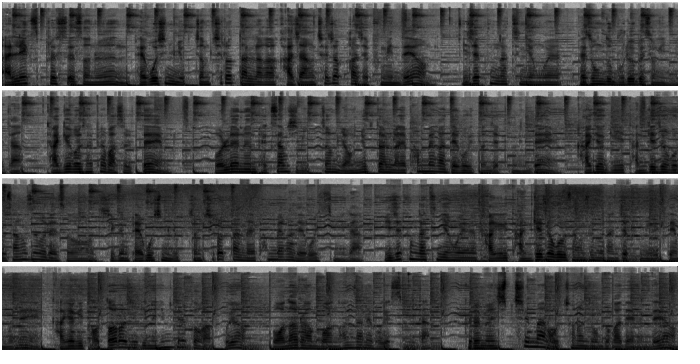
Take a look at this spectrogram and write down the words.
알리익스프레스에서는 156.75달러가 가장 최저가 제품인데요. 이 제품 같은 경우에 배송도 무료 배송입니다. 가격을 살펴봤을 때 원래는 132.06달러에 판매가 되고 있던 제품인데 가격이 단계적으로 상승을 해서 지금 156.75달러에 판매가 되고 있습니다. 이 제품 같은 경우에는 가격이 단계적으로 상승을 한 제품이기 때문에 가격이 더 떨어지기는 힘들 것 같고요. 원화로 한번 환산해 보겠습니다. 그러면 17만 5천원 정도가 되는데요.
